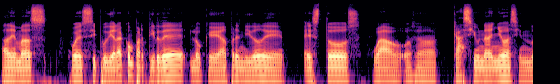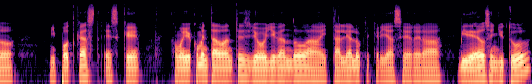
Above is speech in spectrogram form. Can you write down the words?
Además, pues si pudiera compartir de lo que he aprendido de estos, wow, o sea, casi un año haciendo mi podcast, es que, como yo he comentado antes, yo llegando a Italia lo que quería hacer era videos en YouTube,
